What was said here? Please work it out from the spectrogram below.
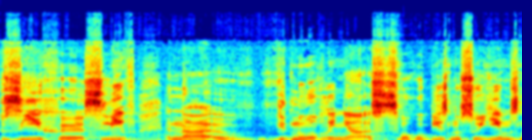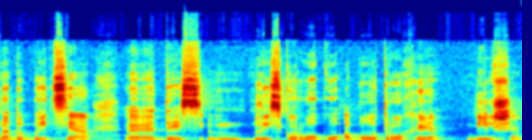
з їх е, слів на відновлення свого бізнесу їм знадобиться десь близько року або трохи більше.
